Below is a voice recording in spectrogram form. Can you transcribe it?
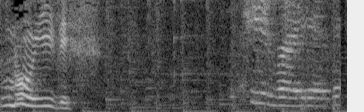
い。もういいです。う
